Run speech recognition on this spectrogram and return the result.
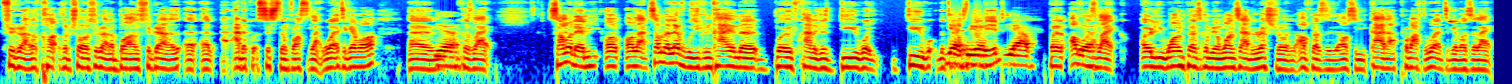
figure out the controls, figure out the buttons, figure out a, a, a adequate system for us to like work together. Um, Yeah. because like some of them on, on like some of the levels you can kind of both kind of just do what do what the Yeah, task yeah, needed, yeah, but then others Yeah. like only one person can be on one side of the restaurant and the other person also you kind of probably have to work together. So like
